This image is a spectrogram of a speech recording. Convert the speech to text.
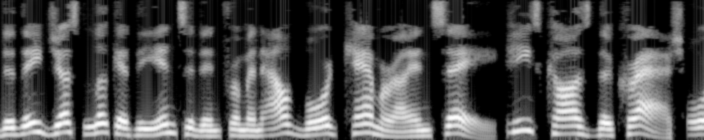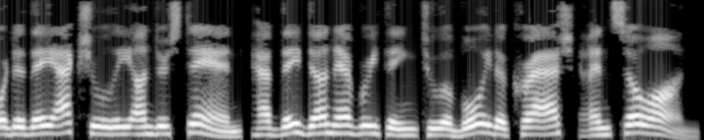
Do they just look at the incident from an outboard camera and say, he's caused the crash, or do they actually understand, have they done everything to avoid a crash, and so on.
